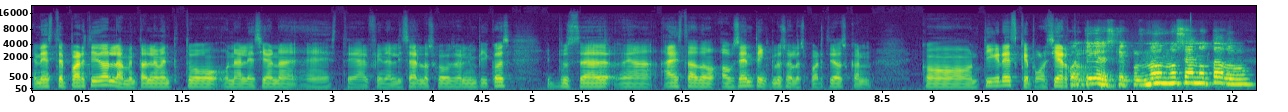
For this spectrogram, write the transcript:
en este partido. Lamentablemente tuvo una lesión este, al finalizar los Juegos Olímpicos y pues ha, estado ausente incluso los partidos con, con Tigres, que por cierto... Con Tigres, que pues no, no se ha notado.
